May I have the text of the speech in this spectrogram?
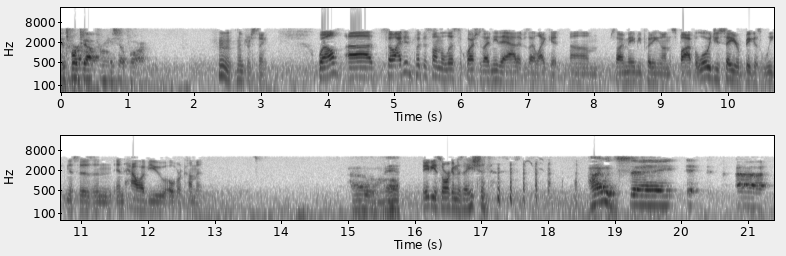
it's worked out for me so far. Hmm, interesting. Well, uh, so I didn't put this on the list of questions. I need to add it because I like it. Um, so I may be putting you on the spot. But what would you say your biggest weaknesses and, and how have you overcome it? Oh man. Maybe it's organization. I would say it, uh,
